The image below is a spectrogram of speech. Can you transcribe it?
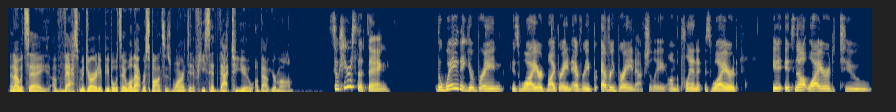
And I would say a vast majority of people would say, well, that response is warranted if he said that to you about your mom. So here's the thing the way that your brain is wired, my brain, every every brain actually on the planet is wired. It, it's not wired to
